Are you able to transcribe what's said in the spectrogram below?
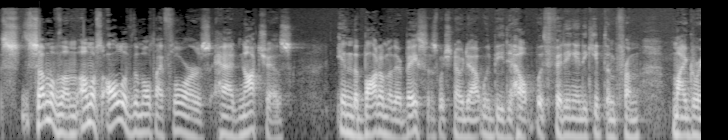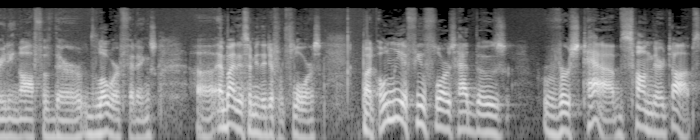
some of them, almost all of the multi-floors had notches in the bottom of their bases, which no doubt would be to help with fitting and to keep them from migrating off of their lower fittings. Uh, and by this, I mean the different floors. But only a few floors had those reverse tabs on their tops.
